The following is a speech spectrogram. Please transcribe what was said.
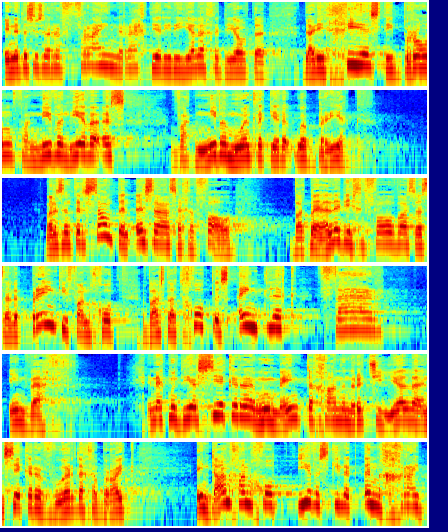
En dit is soos 'n refrein reg deur hierdie hele gedeelte dat die Gees die bron van nuwe lewe is wat nuwe moontlikhede oopbreek. Maar is interessant in Israel se geval wat by hulle die geval was was hulle prentjie van God was dat God is eintlik ver en weg. En ek moet deur sekere momente gaan en rituele en sekere woorde gebruik en dan gaan God ewe skielik ingryp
